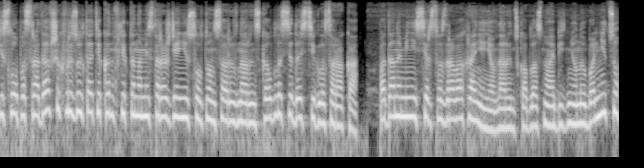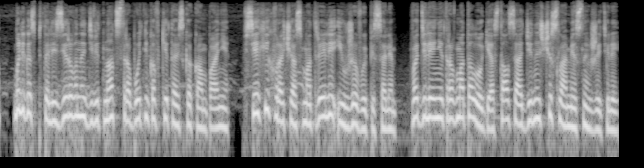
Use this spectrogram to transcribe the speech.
Число пострадавших в результате конфликта на месторождении Солтон-Сары в Нарынской области достигло 40. По данным Министерства здравоохранения, в Нарынскую областную объединенную больницу были госпитализированы 19 работников китайской компании. Всех их врачи осмотрели и уже выписали. В отделении травматологии остался один из числа местных жителей.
